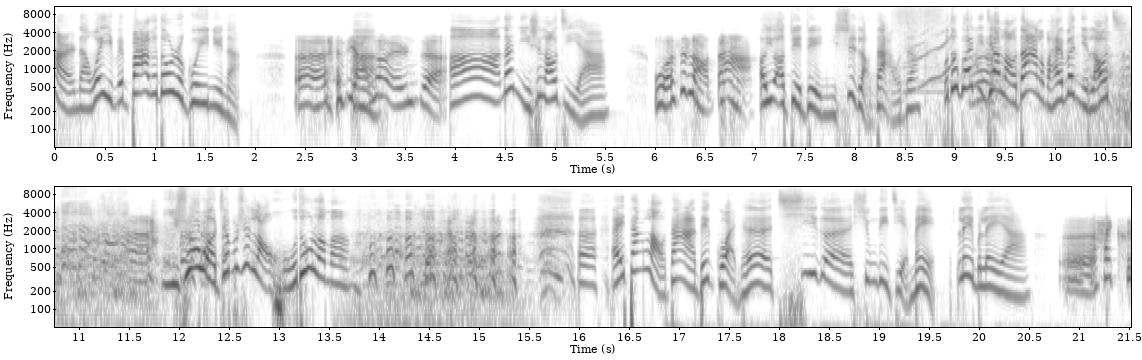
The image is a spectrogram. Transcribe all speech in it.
孩呢，我以为八个都是闺女呢。呃，两个儿子，啊，那你是老几呀、我是老大。哎呦，啊对对，你是老大，我都我都管你叫老大了，我还问你老几？哎 你说我这不是老糊涂了吗？呃，哎，当老大得管着七个兄弟姐妹，累不累呀、呃，还可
